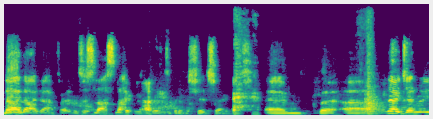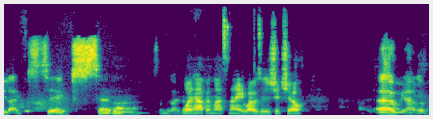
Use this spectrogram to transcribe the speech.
No, no, I don't. It was just last night. Was, Okay. It was a bit of a shit show. Um, but uh, no, generally like six, seven, something like that. What happened last night? Why was it a shit show? Uh, we had a,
